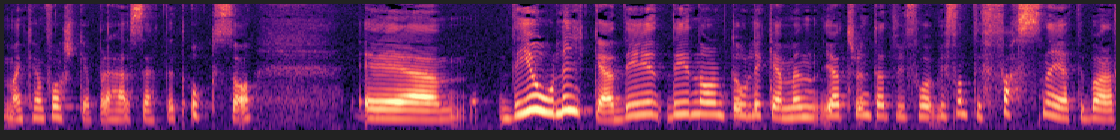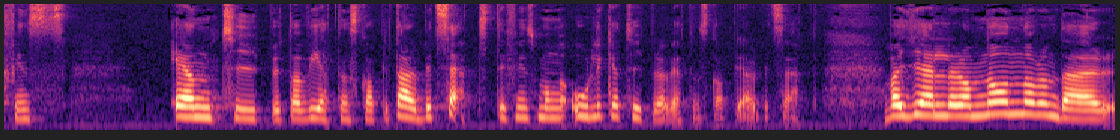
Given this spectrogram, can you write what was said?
man kan forska på det här sättet också. Det är olika, det är, det är enormt olika, men jag tror inte att vi får, vi får inte fastna i att det bara finns en typ av vetenskapligt arbetssätt. Det finns många olika typer av vetenskapliga arbetssätt. Vad gäller om någon av de där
